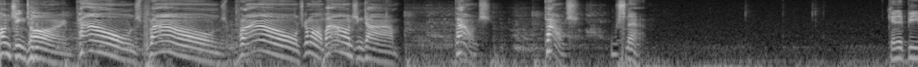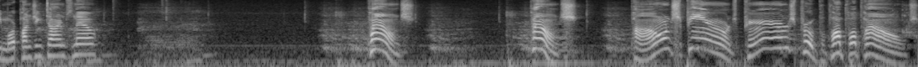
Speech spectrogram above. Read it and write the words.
Punching time! Pounds! Pounds! Pounds! Come on, pounding time! Pounds! Pounds! Ooh, snap. Can it be more punching times now? Pounds! Pounds! Pounds! Pounds! Pounds! Pounds! Pounds!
